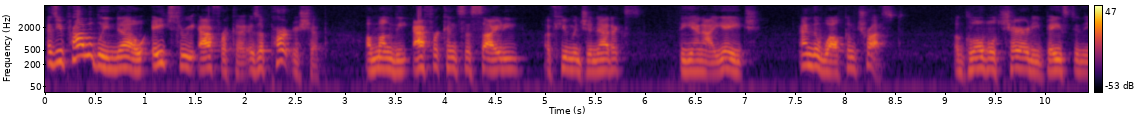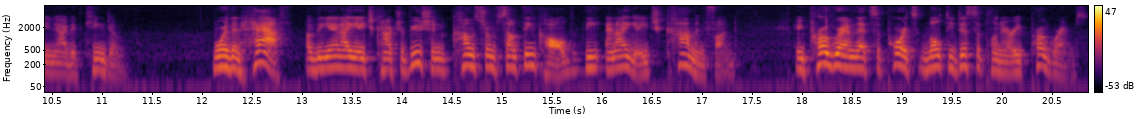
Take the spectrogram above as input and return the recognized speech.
As you probably know, H3 Africa is a partnership among the African Society of Human Genetics, the NIH, and the Wellcome Trust a global charity based in the United Kingdom. More than half of the NIH contribution comes from something called the NIH Common Fund, a program that supports multidisciplinary programs.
